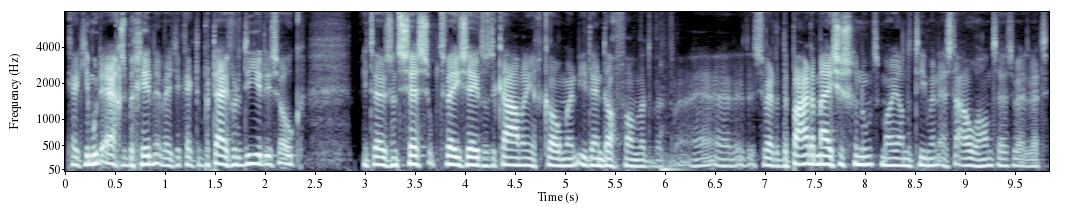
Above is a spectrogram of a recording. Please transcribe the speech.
kijk, je moet ergens beginnen. Weet je, kijk, de Partij voor de Dieren is ook in 2006 op twee zetels de Kamer ingekomen. En iedereen dacht van, wat, wat, eh, ze werden de paardenmeisjes genoemd, Marianne Thiem en Esther Ouwehand. Hè. Ze werd, werd,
